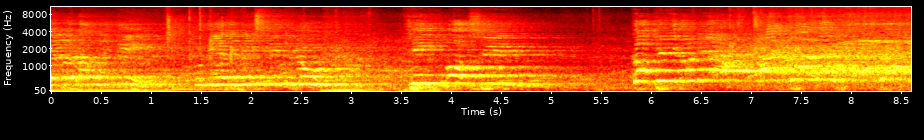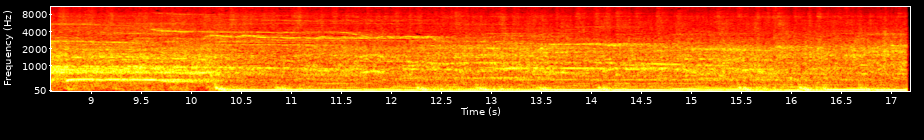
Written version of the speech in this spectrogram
και πρωταθλητή του Διεθνής Τίτλου Kickboxing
